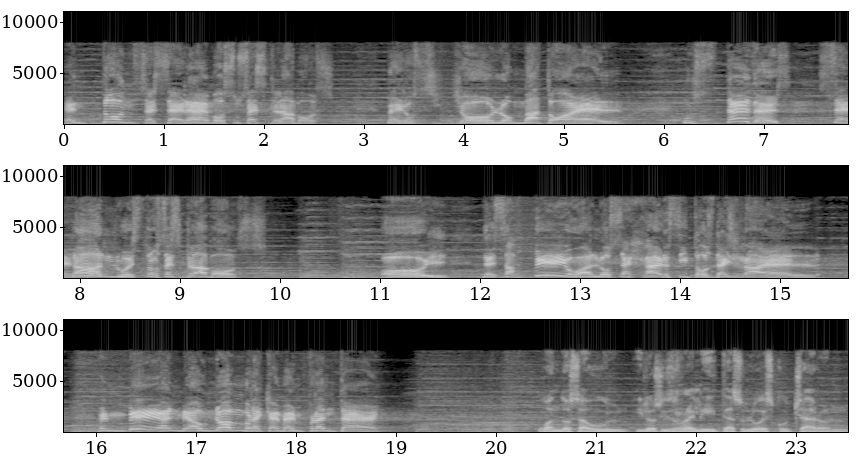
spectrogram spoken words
entonces seremos sus esclavos. Pero si yo lo mato a él, ustedes serán nuestros esclavos. Hoy desafío a los ejércitos de Israel. Envíenme a un hombre que me enfrente. Cuando Saúl y los israelitas lo escucharon,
